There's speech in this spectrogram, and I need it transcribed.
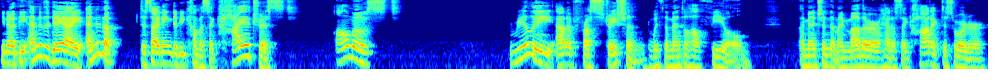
you know, at the end of the day, I ended up deciding to become a psychiatrist almost really out of frustration with the mental health field. I mentioned that my mother had a psychotic disorder.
